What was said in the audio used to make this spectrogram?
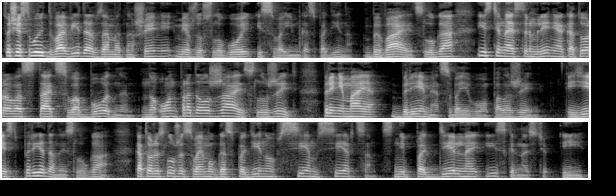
Существует два вида взаимоотношений между слугой и своим господином. Бывает слуга, истинное стремление которого стать свободным, но он продолжает служить, принимая бремя своего положения. И есть преданный слуга, который служит своему господину всем сердцем, с неподдельной искренностью и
